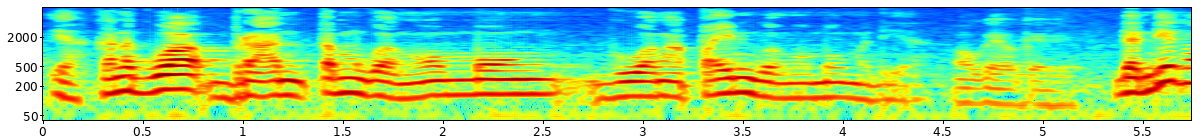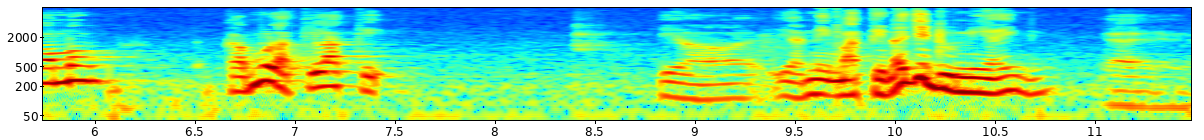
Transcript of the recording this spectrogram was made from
Ya, karena gua berantem, gua ngomong, gua ngapain, gua ngomong sama dia. Oke oke. Dan dia ngomong, kamu laki-laki. Ya, ya nikmatin aja dunia ini. Ya, ya, ya.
